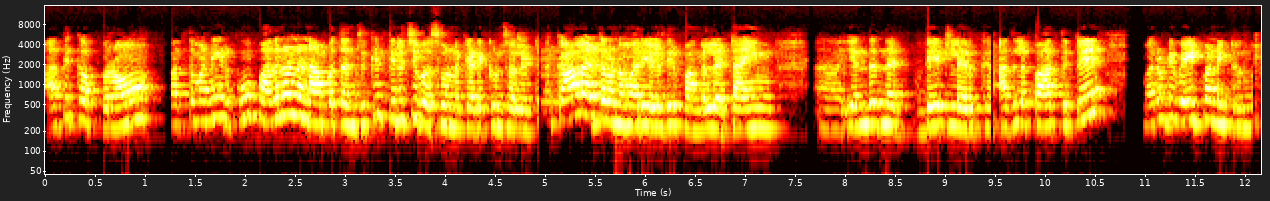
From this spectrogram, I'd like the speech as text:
அதுக்கப்புறம் பத்து மணி இருக்கும். பதினொன்று நாற்பத்தஞ்சுக்கு திருச்சி பஸ் ஒன்று கிடைக்கும்னு சொல்லிட்டு கால அட்டவணை மாதிரி எழுதியிருப்பாங்கல்ல டைம் எந்தெந்த டேட்ல இருக்கு அதுல பார்த்துட்டு மறுபடியும் வெயிட் பண்ணிட்டு இருந்தோம்.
